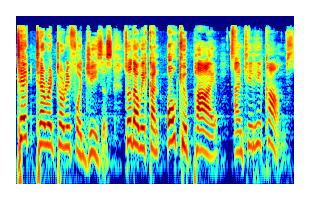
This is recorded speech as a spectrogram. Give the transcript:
take territory for Jesus, so that we can occupy until He comes.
